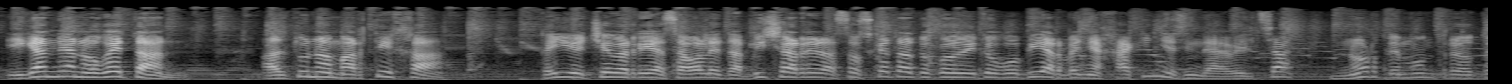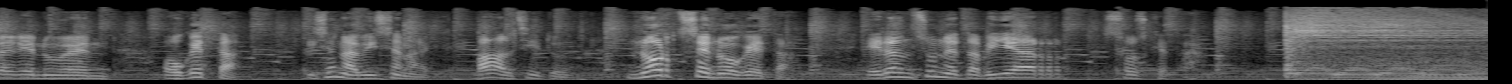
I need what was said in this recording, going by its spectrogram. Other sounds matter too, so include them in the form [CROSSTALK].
igandean hogetan, Altuna Martija, Peio Etxeberria Zabaleta, bisarrera zozketatuko ditugu bihar, baina jakin ezin da biltza, nort demontre ote genuen hogeta, izena bizenak, ba altzituen. Nort zen hogeta, erantzun eta bihar zozketa.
